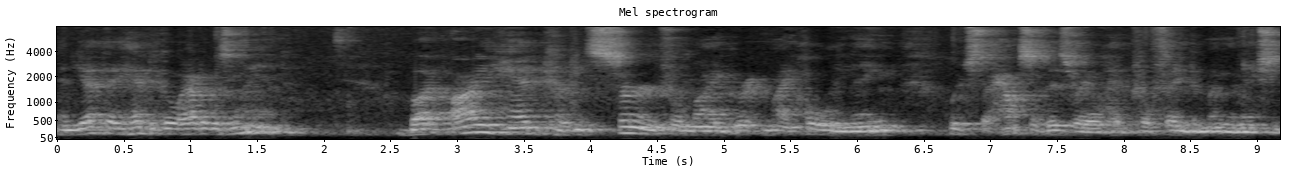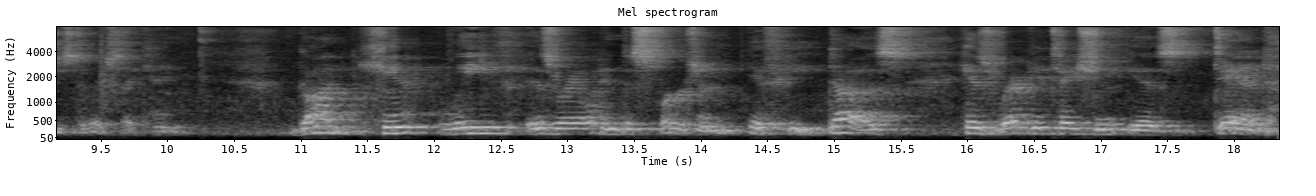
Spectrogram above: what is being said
and yet they had to go out of his land. But I had concern for my, my holy name, which the house of Israel had profaned among the nations to which they came. God can't leave Israel in dispersion. If he does, his reputation is dead.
